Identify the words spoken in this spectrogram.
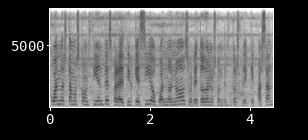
Cuando estamos conscientes para decir que sí o cuando no, sobre todo en los contextos de que pasan,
